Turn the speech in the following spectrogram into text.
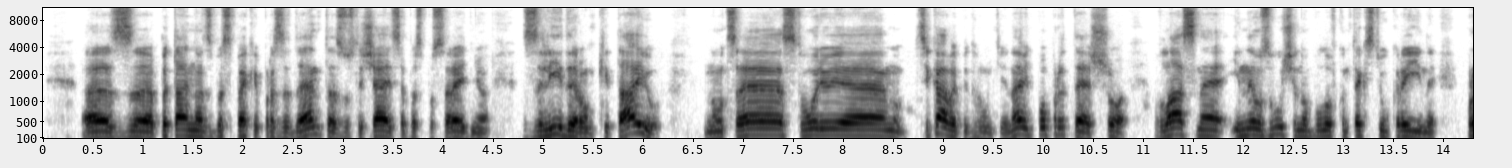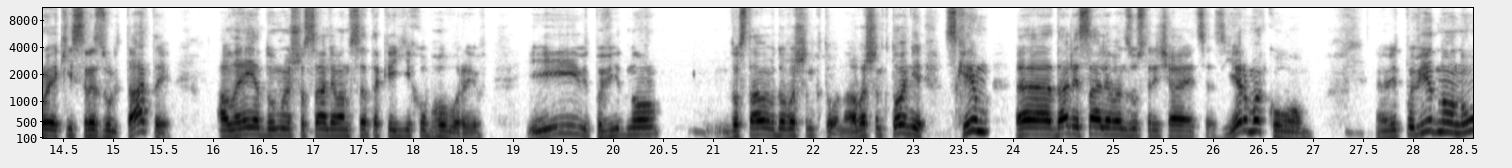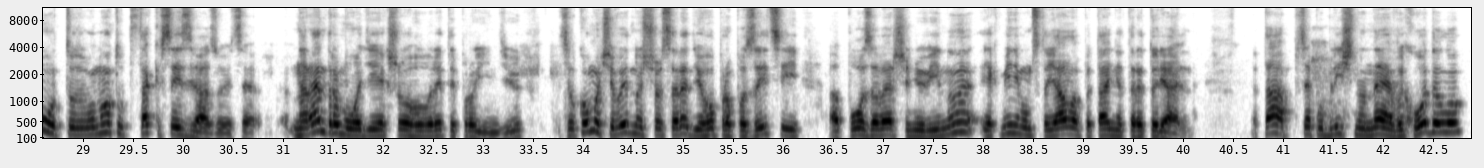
З питань нацбезпеки президента зустрічається безпосередньо з лідером Китаю. Ну, це створює ну, цікаве підґрунтя. Навіть попри те, що власне і не озвучено було в контексті України про якісь результати, але я думаю, що Саліван все-таки їх обговорив і відповідно доставив до Вашингтона. А в Вашингтоні з ким е, далі Саліван зустрічається? З Єрмаком. Е, Відповідно, ну от воно тут так і все і зв'язується. Нарендра моді, якщо говорити про Індію, цілком очевидно, що серед його пропозицій по завершенню війни, як мінімум, стояло питання територіальне. Та це публічно не виходило,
